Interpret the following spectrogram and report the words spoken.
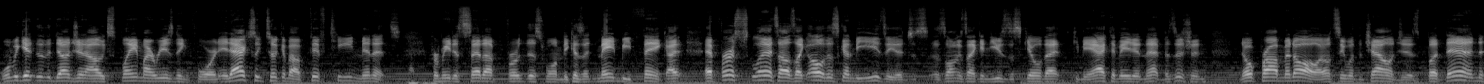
when we get to the dungeon, I'll explain my reasoning for it. It actually took about 15 minutes for me to set up for this one because it made me think. I, at first glance, I was like, oh, this is going to be easy. It's just as long as I can use the skill that can be activated in that position, no problem at all. I don't see what the challenge is. But then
